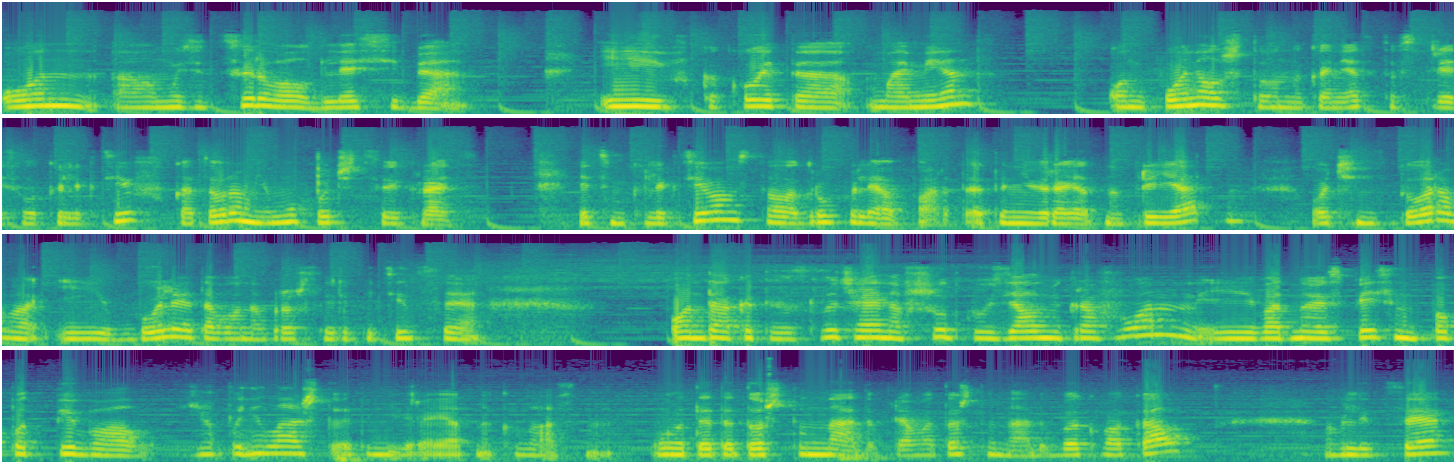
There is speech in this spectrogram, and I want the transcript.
он а, музицировал для себя. И в какой-то момент он понял, что он наконец-то встретил коллектив, в котором ему хочется играть. Этим коллективом стала группа «Леопард». Это невероятно приятно, очень здорово. И более того, на прошлой репетиции он так это случайно в шутку взял микрофон и в одной из песен поподпевал. Я поняла, что это невероятно классно. Вот это то, что надо, прямо то, что надо. Бэк-вокал в лице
